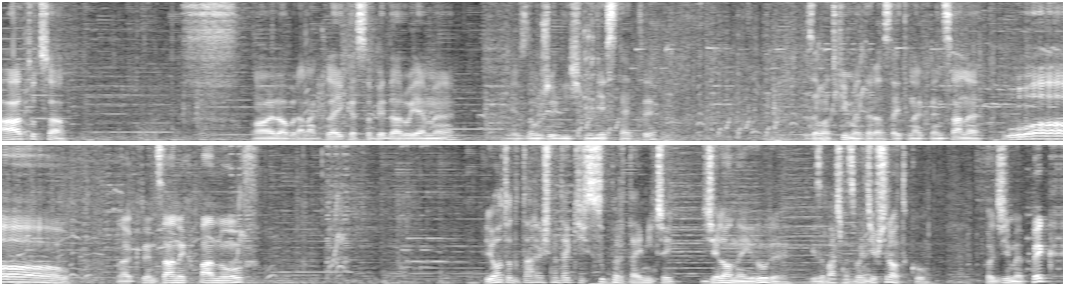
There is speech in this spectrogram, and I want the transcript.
A tu co? Oj dobra, naklejkę sobie darujemy. Nie zdążyliśmy, niestety. Załatwimy teraz tutaj te nakręcane. Wow! Nakręcanych panów. I oto dotarliśmy do jakiejś super tajemniczej zielonej rury. I zobaczmy, co będzie w środku. Wchodzimy, pyk.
